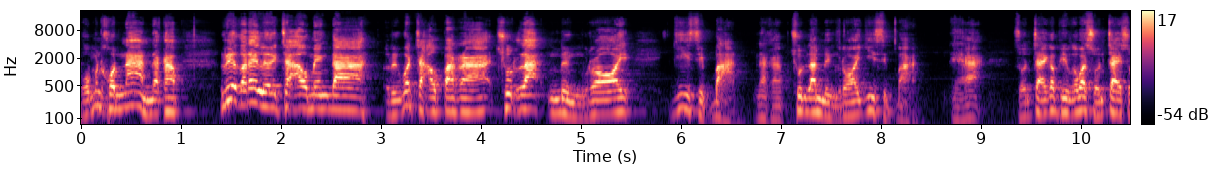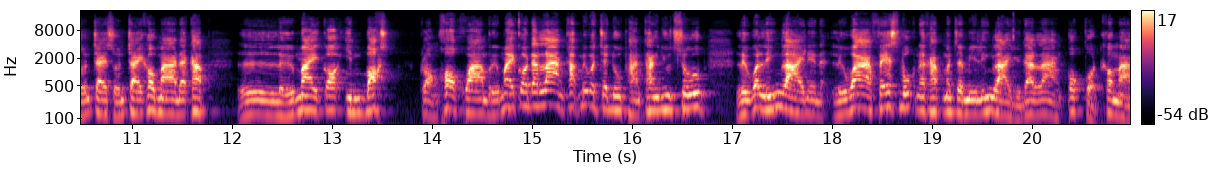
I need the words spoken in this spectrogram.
ผมเป็นคนน่านนะครับ เลือกก็ได้เลยจะเอาแมงดา หรือว่าจะเอาปลาร้าชุดละ 120 บาทนะครับชุดละ 120 บาทนะฮะสนใจก็พิมพ์คำว่าสนใจสนใจสนใจเข้ามานะครับ หรือไม่ก็อินบ็อกซ์ กล่องข้อความหรือไม่ก็ด้านล่างครับ ไม่ว่าจะดูผ่านทาง YouTube หรือว่าลิงก์ไลน์เนี่ยหรือว่า Facebook นะครับมันจะมีลิงก์ไลน์อยู่ด้านล่างก็กดเข้ามา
